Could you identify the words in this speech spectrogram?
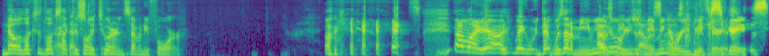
No, it looks it looks All right, like there's only stupid. 274. Okay. I'm like, yeah, wait, that, was that a meme you I were was doing? Were you just That was- or were you being being serious?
